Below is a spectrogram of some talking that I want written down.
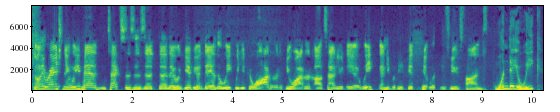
The only rationing we've had in Texas is that uh, they would give you a day of the week when you could water it. If you watered outside of your day of the week, then you would get hit with these huge fines. one day a week.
